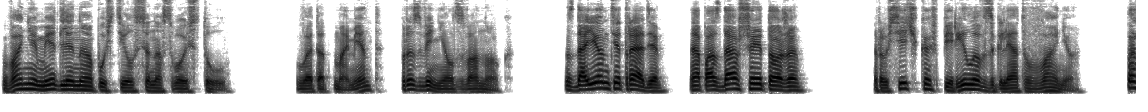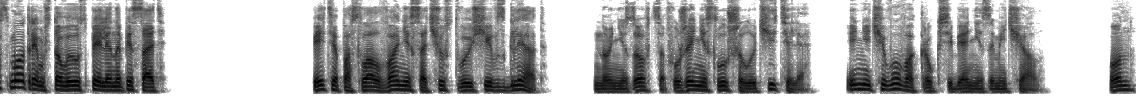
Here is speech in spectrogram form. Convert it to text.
Ваня медленно опустился на свой стул. В этот момент прозвенел звонок. «Сдаем тетради. Опоздавшие тоже». Русичка вперила взгляд в Ваню. «Посмотрим, что вы успели написать». Петя послал Ване сочувствующий взгляд, но Низовцев уже не слушал учителя и ничего вокруг себя не замечал. Он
